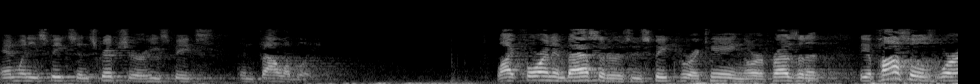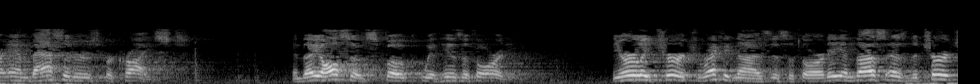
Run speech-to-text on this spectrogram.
and when he speaks in Scripture, he speaks infallibly. Like foreign ambassadors who speak for a king or a president, the apostles were ambassadors for Christ. And they also spoke with his authority. The early church recognized this authority, and thus, as the church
